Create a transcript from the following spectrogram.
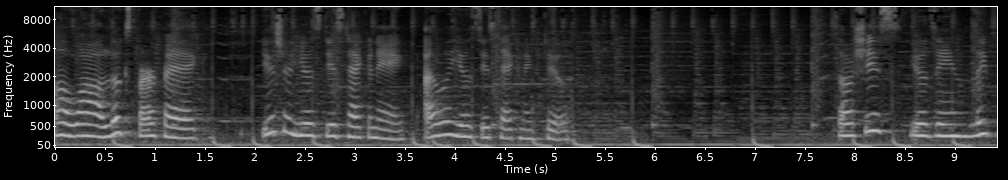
Oh wow, looks perfect. You should use this technique. I will use this technique too. So she's using lip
